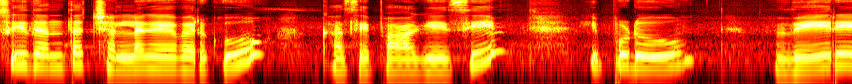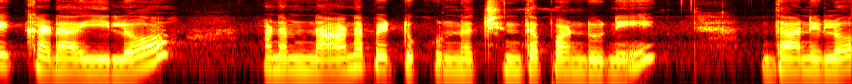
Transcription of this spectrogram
సో ఇదంతా చల్లగయ్యే వరకు కాసేపు ఆగేసి ఇప్పుడు వేరే కడాయిలో మనం నానబెట్టుకున్న చింతపండుని దానిలో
